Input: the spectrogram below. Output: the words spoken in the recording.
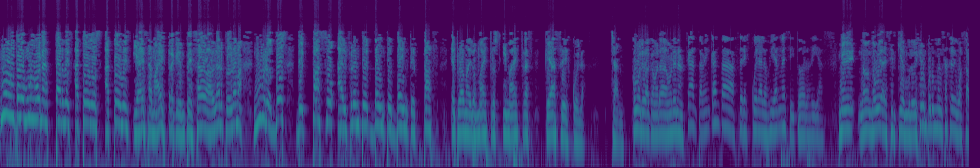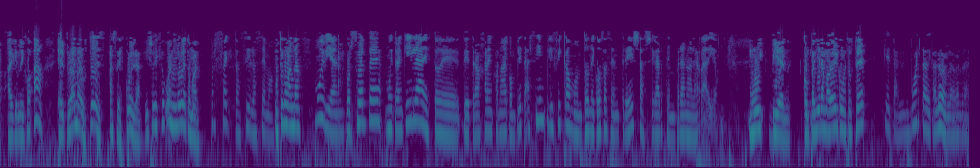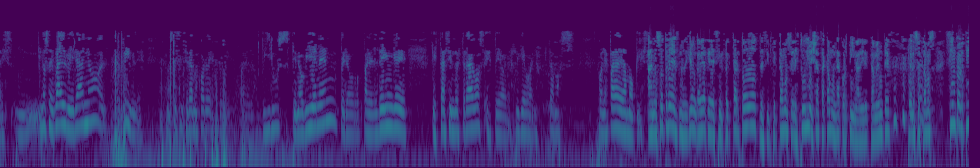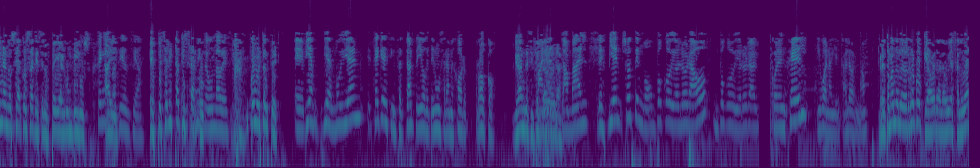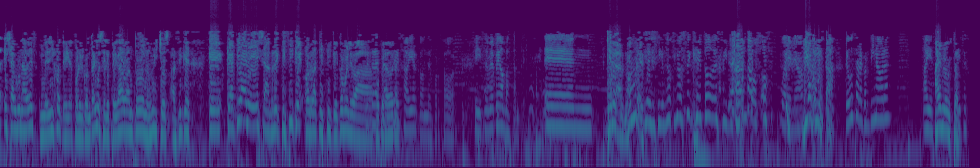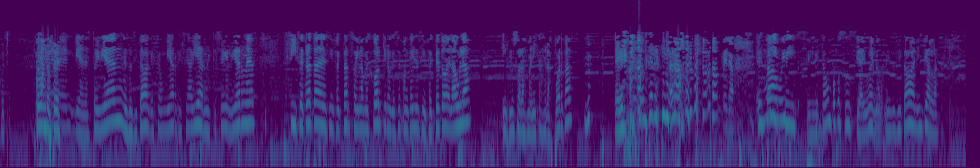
Muy, pero muy buenas tardes a todos, a todos y a esa maestra que empezaba a hablar. Programa número 2 de Paso al Frente 2020 PAF, el programa de los maestros y maestras que hace escuela. Chan, ¿cómo le va, camarada Morena? Me encanta, me encanta hacer escuela los viernes y todos los días. Me, no, no voy a decir quién, me lo dijeron por un mensaje de WhatsApp. Alguien me dijo, ah, el programa de ustedes hace escuela. Y yo dije, bueno, lo voy a tomar. Perfecto, sí, lo hacemos. ¿Usted cómo anda? Muy bien, por suerte, muy tranquila. Esto de, de trabajar en jornada completa simplifica un montón de cosas, entre ellas llegar temprano a la radio. Muy bien. Compañera Mabel, ¿cómo está usted? ¿Qué tal? Muerta de calor, la verdad. Es, no se va el verano, es terrible. No sé si será mejor este, para los virus que no vienen, pero para el dengue que está haciendo estragos es peor. Así que bueno, estamos con la espada de Damocles. A nosotros nos dijeron que había que desinfectar todo, desinfectamos el estudio y ya sacamos la cortina directamente. Por eso estamos sin cortina, no sea cosa que se nos pegue algún virus. Tenga ahí. paciencia. Especialista Es mi Pizarro. segunda vez. ¿Cómo está usted? Eh, bien, bien, muy bien. Si hay que desinfectar, te digo que tenemos a la mejor, Rocco. Gran desinfectadora. Fanática mal. Les bien, yo tengo un poco de olor a off, un poco de olor al alcohol en gel y bueno, y el calor, ¿no? Retomando lo de Rocco, que ahora la voy a saludar, ella alguna vez me dijo que por el contrario se le pegaban todos los bichos, así que que, que aclare ella, rectifique o ratifique. ¿Cómo le va, Retratate operadora? Javier Conde, por favor. Sí, se me pegan bastante. Eh, ¿Quiere dar nombres? ¿Qué decir? No, que no sé qué todo decir. Bueno. Diga cómo está. ¿Te gusta la cortina ahora? Ahí está. Ahí me gustó. Ahí se escucha. ¿Cómo anda usted? Bien, bien, estoy bien. Necesitaba que sea un viernes, que sea viernes, que llegue el viernes. Si se trata de desinfectar, soy la mejor. Quiero que sepan que hoy desinfecté todo el aula, incluso las manijas de las puertas. Eh, Perdón, perdón, pero es estaba muy estaba un poco sucia y bueno, necesitaba limpiarla.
